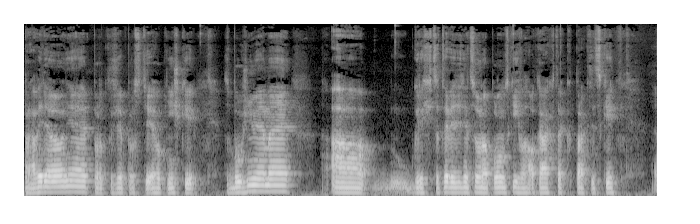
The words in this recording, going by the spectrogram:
pravidelně, protože prostě jeho knížky zbožňujeme a když chcete vědět něco o napoleonských válkách, tak prakticky eh,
